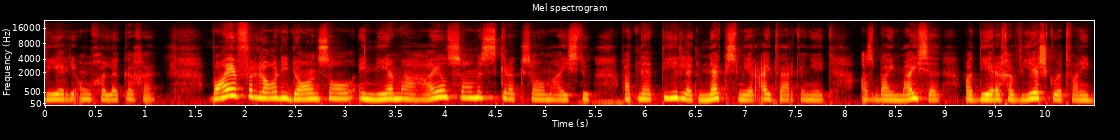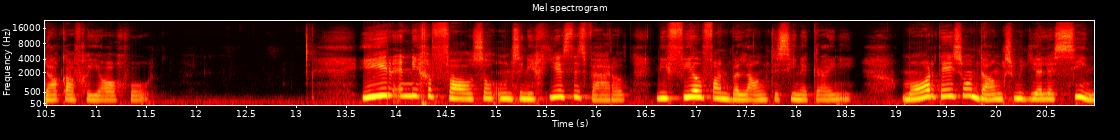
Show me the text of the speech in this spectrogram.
weer die ongelukkige. Baie verlaat die danssaal en neem 'n heilsame skrik saam huis toe, wat natuurlik niks meer uitwerking het as by muise wat deur 'n geweerskoot van die dak af gejaag word. Hier in die geval sal ons in die geesteswereld nie veel van belang te siene kry nie, maar desondanks moet jylle sien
